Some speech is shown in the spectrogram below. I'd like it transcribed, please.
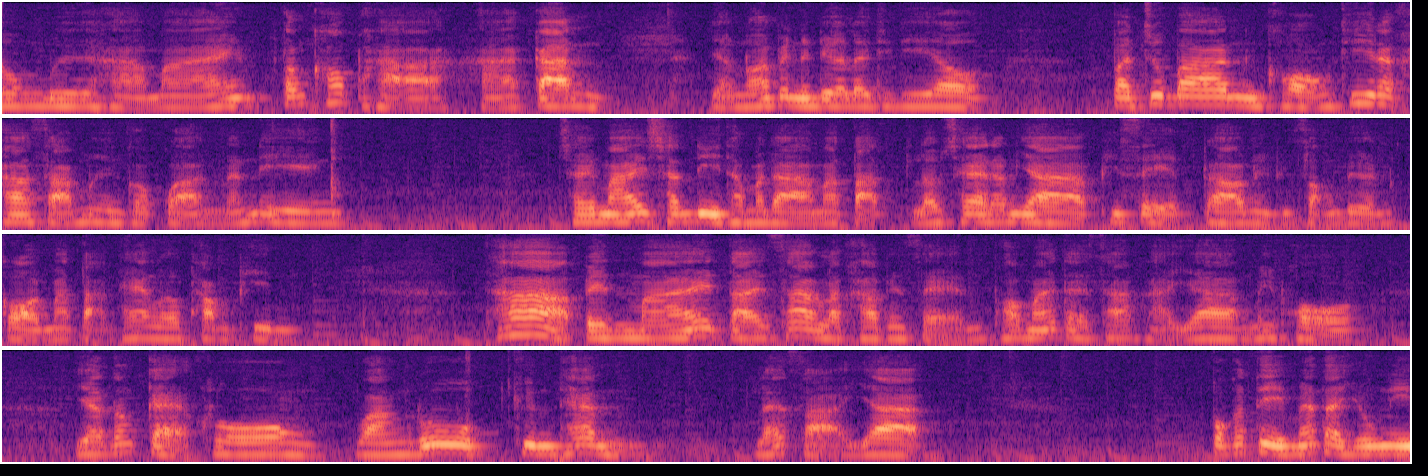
ลงมือหาไม้ต้องเข้าหาหากัน อย่างน้อยเป็นเดือนเลยทีเดียว ปัจจุบันของที่ราคา30,000กว่าๆนั้นเอง ใช้ไม้ชั้นดีธรรมดามาตัด แล้วแช่น้ำยาพิเศษราว 1-2 เดือนก่อนมาตากแห้งแล้วทำพิมพ์ถ้าเป็นไม้ตายซากราคาเป็นแสน เพราะไม้ตายซากหายากไม่พอ ยังต้องแกะโครง วางรูปขึ้นแท่น และสายยาก ปกติแม้แต่ยุคนี้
